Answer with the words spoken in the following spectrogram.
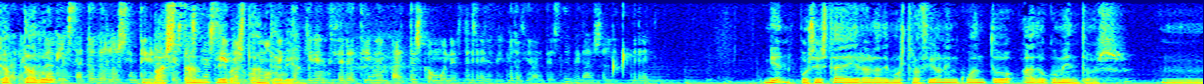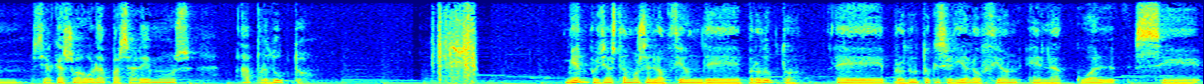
captado a todos los integrantes bastante, si bastante bien. cero tienen partes comunes. Bien, pues esta era la demostración en cuanto a documentos. Mm, si acaso ahora pasaremos a producto. Bien, pues ya estamos en la opción de producto. Eh, producto que sería la opción en la cual se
